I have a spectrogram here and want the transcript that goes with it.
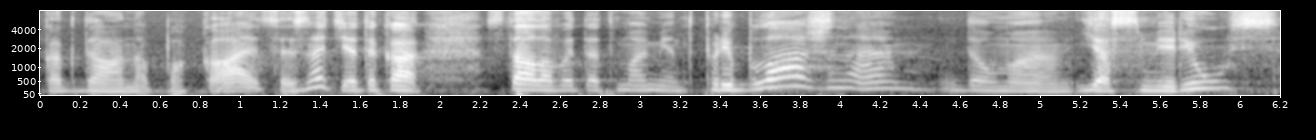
когда она покается. И знаете, я такая стала в этот момент приблажная, думаю, я смирюсь,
